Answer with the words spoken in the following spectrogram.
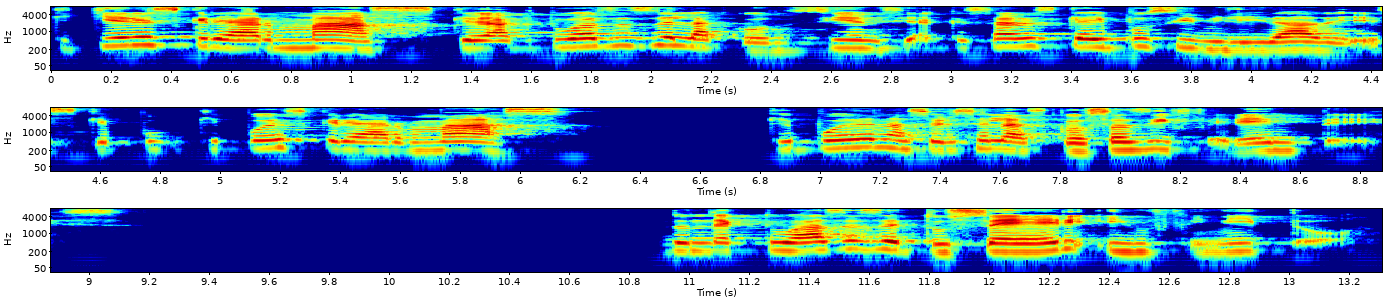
que quieres crear más, que actúas desde la conciencia, que sabes que hay posibilidades, que, que puedes crear más, que pueden hacerse las cosas diferentes, donde actúas desde tu ser infinito.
